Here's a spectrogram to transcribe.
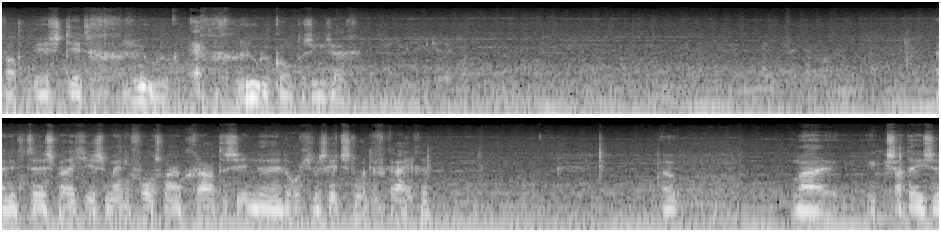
Wat is dit gruwelijk. Echt gruwelijk om te zien zeg. En dit uh, spelletje is ik volgens mij ook gratis in de, de Oculus Rift Store te verkrijgen. Oh. Maar ik zag deze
